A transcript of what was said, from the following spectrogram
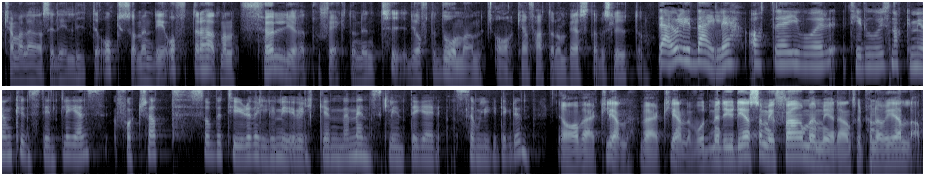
kan man lära sig det lite också. Men det är ofta det här att man följer ett projekt under en tid. Det är ofta då man ja, kan fatta de bästa besluten. Det är ju lite dejligt att eh, i vår tid, då vi snackar mycket om kunst kunstig intelligens fortsatt så betyder det väldigt mycket vilken mänsklig intelligens som ligger till grund. Ja, verkligen, verkligen. Men det är ju det som är charmen med det entreprenöriella.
